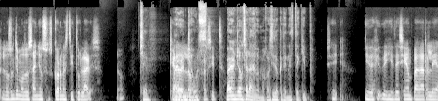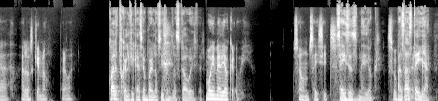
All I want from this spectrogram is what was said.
en los últimos dos años sus corners titulares, Sí. que era de Byron lo Jones. mejorcito. Byron Jones era de lo mejorcito que tiene este equipo. Sí. Y, de- y deciden pagarle a, a los que no. Pero bueno, ¿Cuál es tu calificación para el offseason de los Cowboys, Fer? muy mediocre, güey. O sea, un 6 hits. Seis es mediocre. Súper Pasaste y mediocre. ya.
